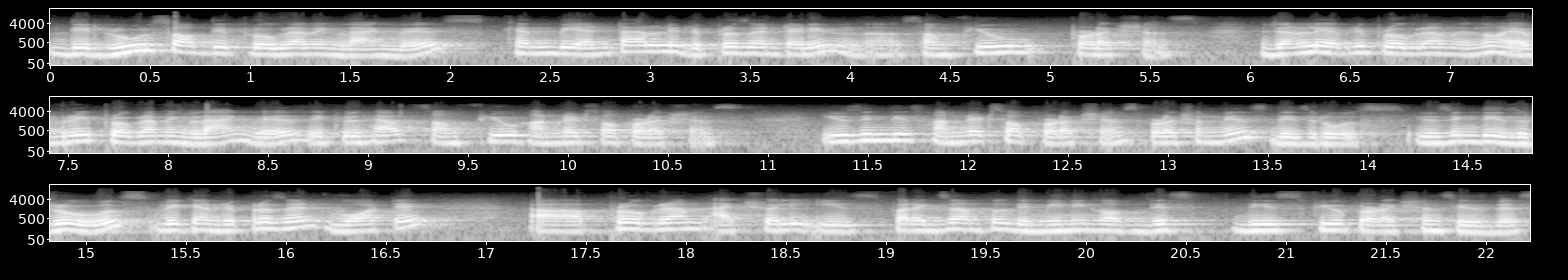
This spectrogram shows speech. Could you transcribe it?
the rules of the programming language can be entirely represented in uh, some few productions. Generally every program you know every programming language it will have some few hundreds of productions. Using these hundreds of productions production means these rules. Using these rules we can represent what a uh, program actually is for example the meaning of this these few productions is this.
